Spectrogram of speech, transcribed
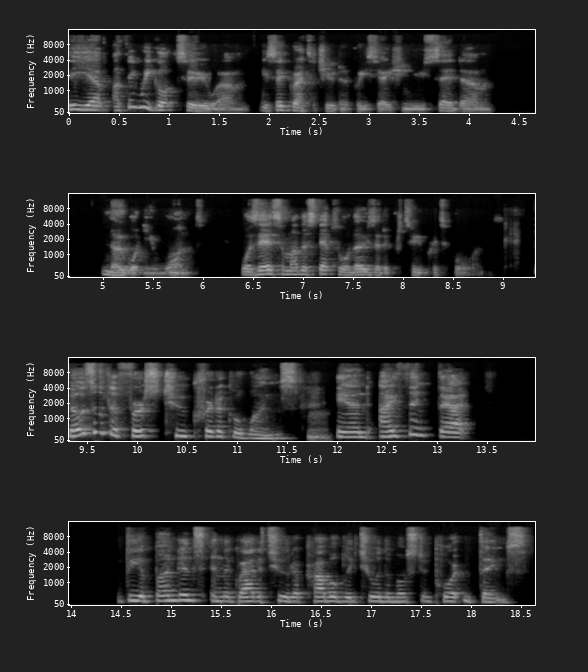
The uh, I think we got to um, you said gratitude and appreciation. You said um, know what you want. Was there some other steps, or those are the two critical ones? Those are the first two critical ones, hmm. and I think that the abundance and the gratitude are probably two of the most important things.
